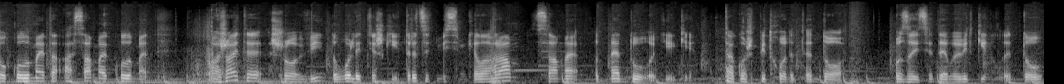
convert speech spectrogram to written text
цього кулемета, а саме кулемет. Вважайте, що він доволі тяжкий 38 кг, саме одне дуло тільки. Також підходите до позиції, де ви відкинули ту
